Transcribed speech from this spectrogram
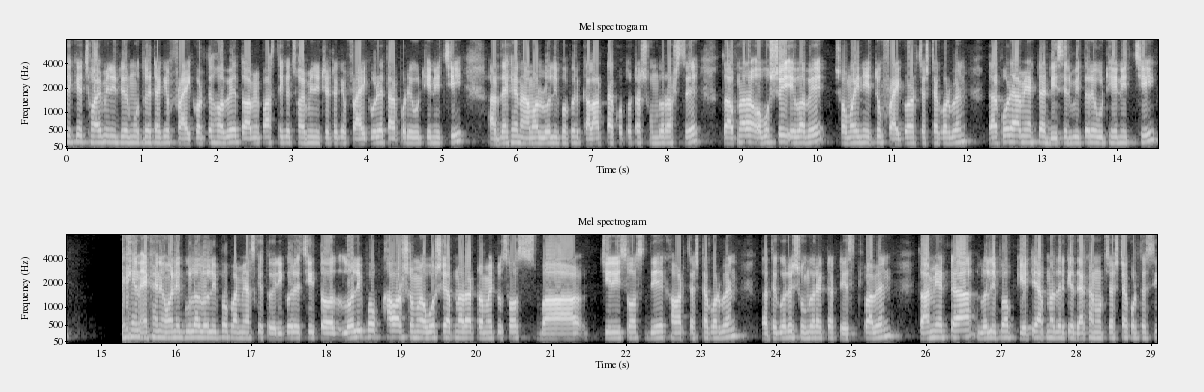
থেকে ছয় মিনিটের মতো এটাকে ফ্রাই করতে হবে। তো আমি পাঁচ থেকে ছয় মিনিট এটাকে ফ্রাই করে তারপরে উঠিয়ে নিচ্ছি। আর দেখেন আমার ললিপপের কালারটা কতটা সুন্দর আসছে। তো আপনারা অবশ্যই এভাবে সময় নিয়ে একটু ফ্রাই করার চেষ্টা করবেন। তারপরে আমি একটা ডিশের ভিতরে উঠিয়ে নিচ্ছি। দেখেন, এখানে অনেকগুলো ললিপপ আমি আজকে তৈরি করেছি। তো ললিপপ খাওয়ার সময় অবশ্যই আপনারা টমেটো সস বা চিলি সস দিয়ে খাওয়ার চেষ্টা করবেন। তাতে করে সুন্দর একটা টেস্ট পাবেন। তো আমি একটা ললিপপ কেটে আপনাদেরকে দেখানোর চেষ্টা করতেছি,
